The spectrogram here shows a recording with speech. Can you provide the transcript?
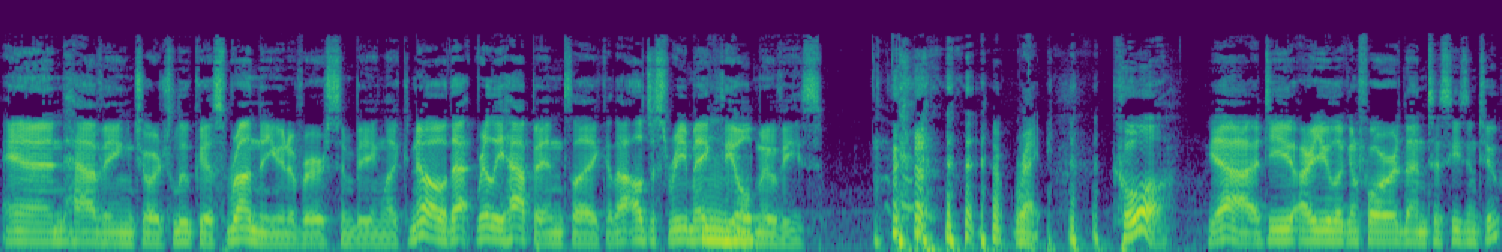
and having George Lucas run the universe and being like, no, that really happened. Like, I'll just remake the mm-hmm. old movies. Right. Cool. Yeah. Do you are you looking forward then to season two?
